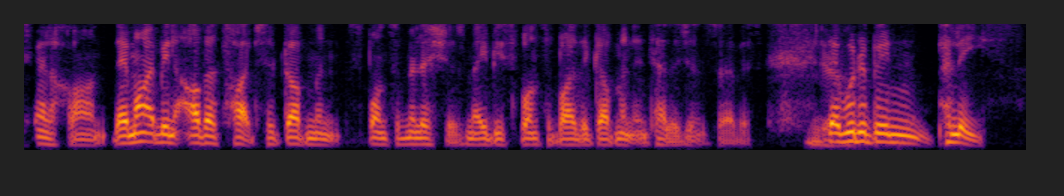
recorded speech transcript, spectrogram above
Ismail Khan. There might have been other types of government sponsored militias, maybe sponsored by the government intelligence service. Yeah. There would have been police,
